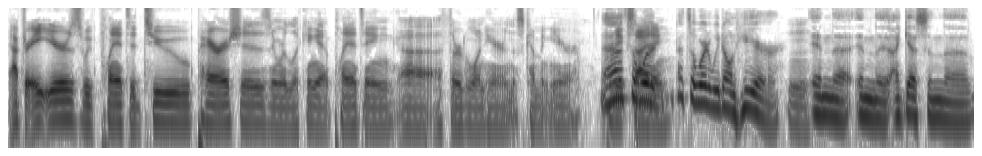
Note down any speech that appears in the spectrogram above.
after eight years, we've planted two parishes, and we're looking at planting uh, a third one here in this coming year. That's a exciting. word. That's a word we don't hear Hmm. in the in the I guess in the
